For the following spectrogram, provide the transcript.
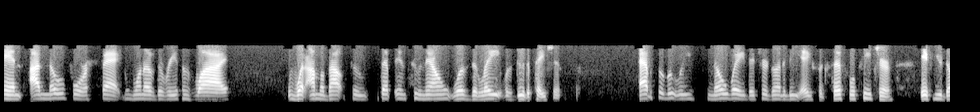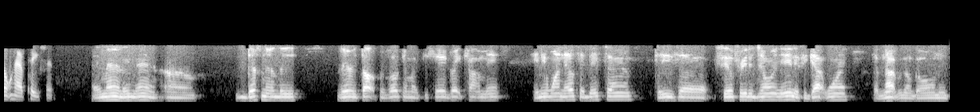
And I know for a fact one of the reasons why what I'm about to step into now was delayed was due to patience. Absolutely no way that you're going to be a successful teacher if you don't have patience. Amen, amen. Um, definitely very thought provoking, like you said. Great comment. Anyone else at this time, please uh, feel free to join in if you got one. If not, we're gonna go on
